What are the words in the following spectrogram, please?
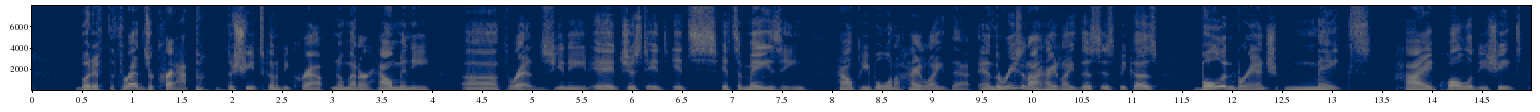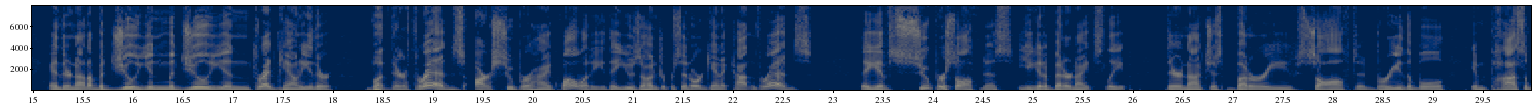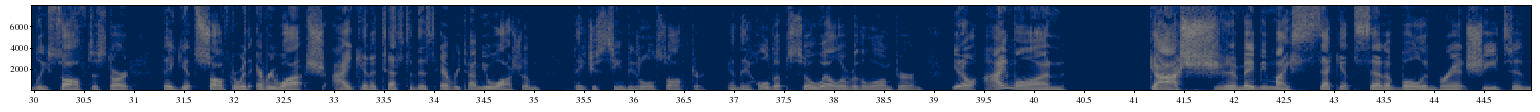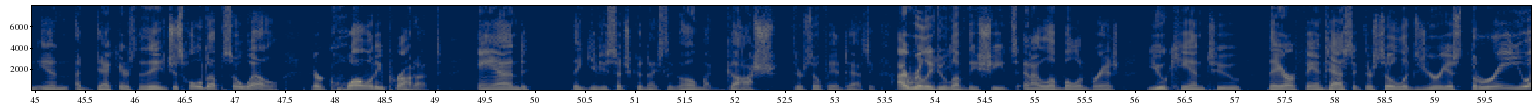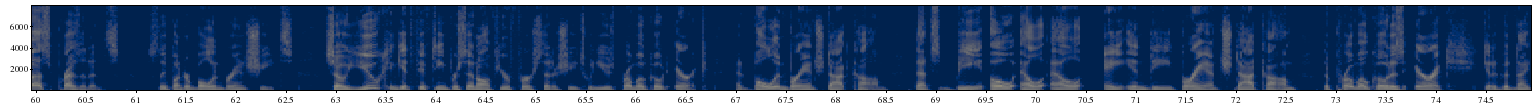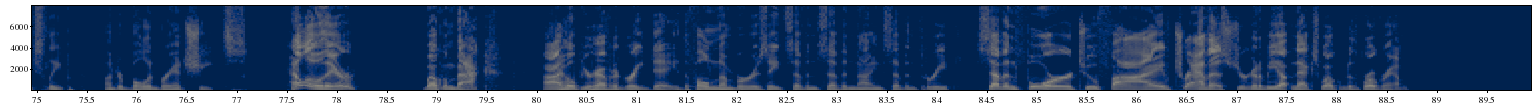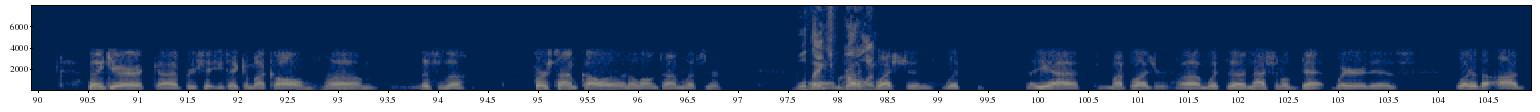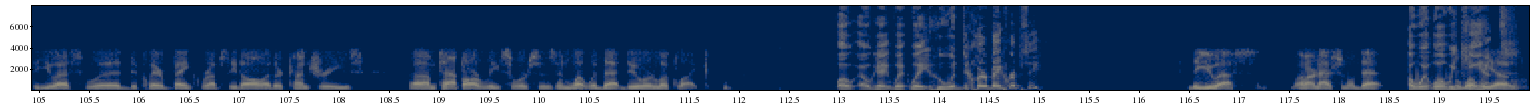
But if the threads are crap, the sheet's going to be crap, no matter how many uh, threads you need. It just it it's it's amazing how people want to highlight that. And the reason I highlight this is because Boll and Branch makes high quality sheets, and they're not a bajillion majillion thread count either. But their threads are super high quality. They use 100% organic cotton threads. They give super softness. You get a better night's sleep. They're not just buttery, soft, and breathable, impossibly soft to start. They get softer with every wash. I can attest to this. Every time you wash them, they just seem to get a little softer and they hold up so well over the long term. You know, I'm on gosh, maybe my second set of Boll and Branch sheets in in a decade or so. They just hold up so well. They're a quality product. And they give you such a good night's sleep. Oh my gosh, they're so fantastic. I really do love these sheets and I love Boll and Branch. You can too. They are fantastic. They're so luxurious. Three US presidents sleep under Boll and Branch sheets. So you can get 15% off your first set of sheets when you use promo code ERIC at bollandbranch.com. That's B O L L A N D branch.com. The promo code is ERIC. Get a good night's sleep under Boll and Branch sheets. Hello there. Welcome back. I hope you're having a great day. The phone number is 877 973 7425. Travis, you're going to be up next. Welcome to the program. Thank you, Erick. I appreciate you taking my call. Um, this is a first time caller and a long time listener. Well, thanks um, for calling. question with, uh, yeah, my pleasure. Um, with the national debt where it is, what are the odds the U.S. would declare bankruptcy to all other countries? Um, tap our resources, and what would that do or look like? Well, okay, wait, wait. Who would declare bankruptcy? The U.S. on our national debt. Oh, wait, well, we can't.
